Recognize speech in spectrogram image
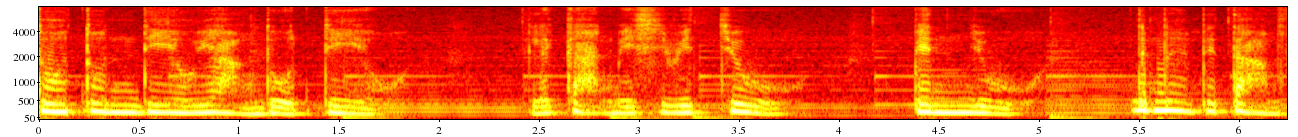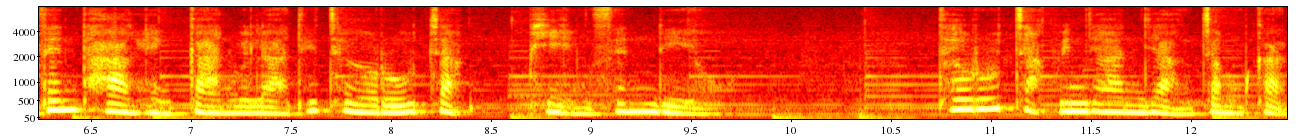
ตัวตนเดียวอย่างโดดเดี่ยว และการมีชีวิตอยู่ เป็นอยู่ ดำเนินไปตามเส้นทางแห่งการเวลาที่เธอรู้จักเพียงเส้นเดียว เธอรู้จักวิญญาณอย่างจำกัด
